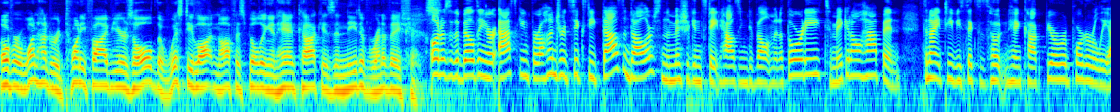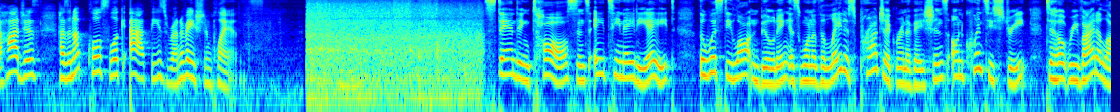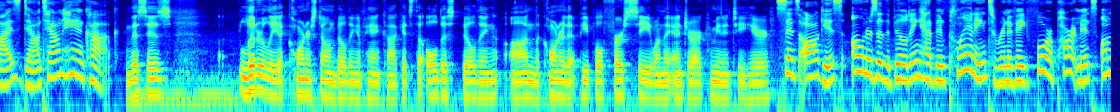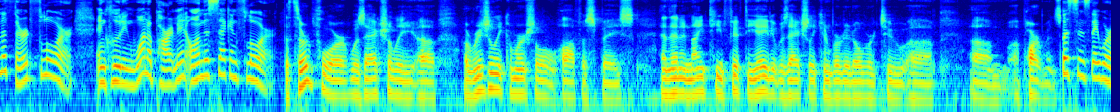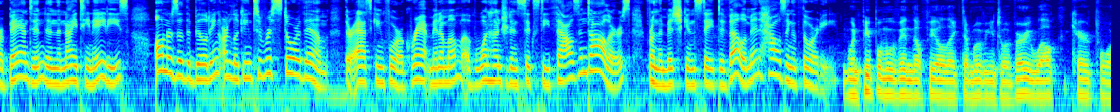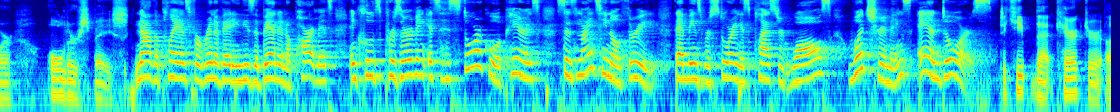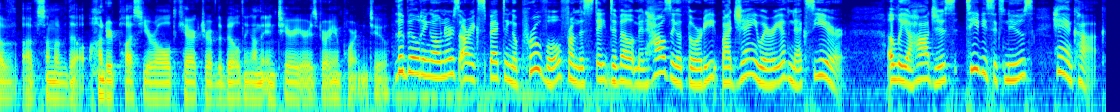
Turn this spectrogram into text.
Over 125 years old, the Wisti Lawton office building in Hancock is in need of renovations. Owners of the building are asking for $160,000 from the Michigan State Housing Development Authority to make it all happen. Tonight, TV6's Houghton Hancock Bureau reporter Leah Hodges has an up-close look at these renovation plans. Standing tall since 1888, the Wisti Lawton building is one of the latest project renovations on Quincy Street to help revitalize downtown Hancock. This is literally a cornerstone building of Hancock. It's the oldest building on the corner that people first see when they enter our community here. Since August, owners of the building have been planning to renovate four apartments on the third floor, including one apartment on the second floor. The third floor was actually uh, originally commercial office space, and then in 1958 it was actually converted over to uh, um, apartments. But since they were abandoned in the 1980s, owners of the building are looking to restore them. They're asking for a grant minimum of $160,000 from the Michigan State Development Housing Authority. When people move in, they'll feel like they're moving into a very well cared for older space. Now the plans for renovating these abandoned apartments includes preserving its historical appearance since 1903. That means restoring its plastered walls, wood trimmings, and doors. To keep that character of, of some of the 100 plus year old character of the building on the interior is very important too. The building owners are expecting approval from the State Development Housing Authority by January of next year. Leah Hodges, TV6 News, Hancock.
